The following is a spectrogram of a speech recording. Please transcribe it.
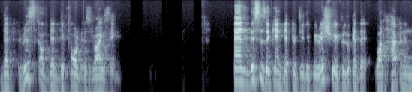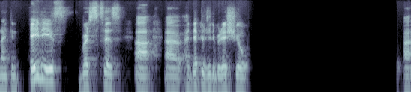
that risk of debt default is rising. And this is again debt to GDP ratio. If you look at the, what happened in the 1980s versus uh, uh, a debt to GDP ratio uh,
